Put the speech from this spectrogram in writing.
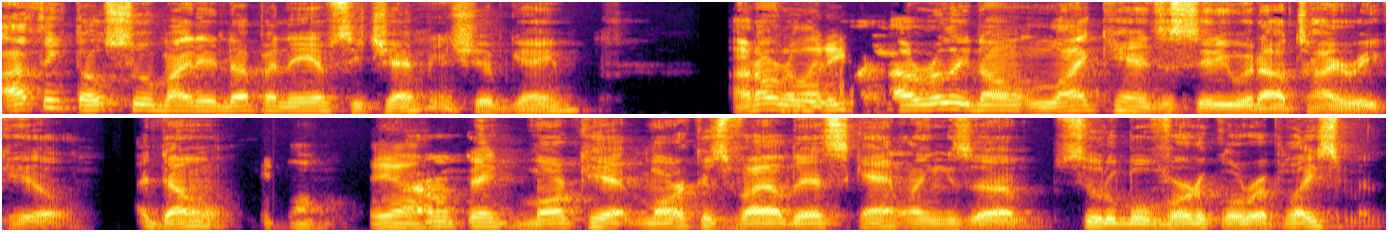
I think those two might end up in the AFC Championship game. I don't really. I really don't like Kansas City without Tyreek Hill. I don't. Yeah. I don't think Marquette, Marcus Valdes-Scantling is a suitable vertical replacement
